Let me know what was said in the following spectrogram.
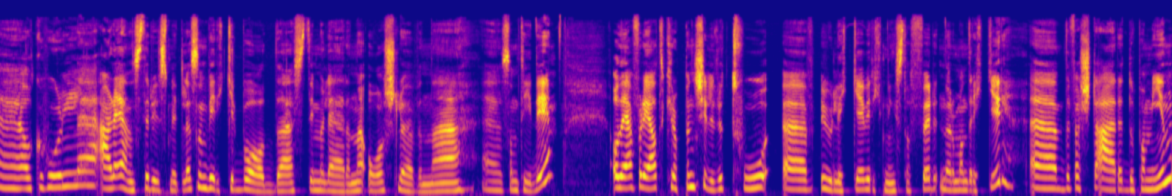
Eh, alkohol er det eneste rusmiddelet som virker både stimulerende og sløvende eh, samtidig. Og det er fordi at kroppen skiller ut to eh, ulike virkningsstoffer når man drikker. Det første er dopamin,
